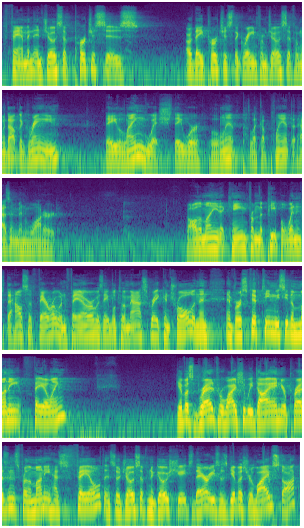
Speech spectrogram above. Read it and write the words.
famine, and Joseph purchases, or they purchase the grain from Joseph, and without the grain, they languish. They were limp, like a plant that hasn't been watered. All the money that came from the people went into the house of Pharaoh, and Pharaoh was able to amass great control. And then in verse 15, we see the money failing. Give us bread, for why should we die in your presence? For the money has failed. And so Joseph negotiates there. He says, Give us your livestock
